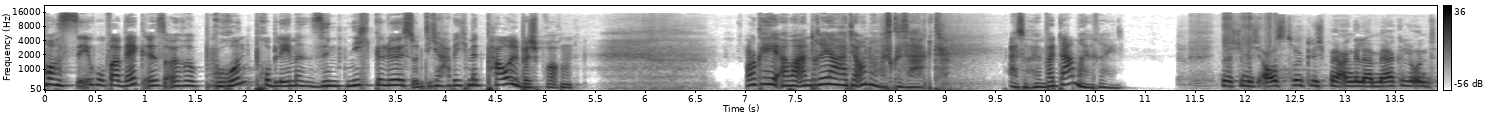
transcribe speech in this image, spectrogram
Horst Seehofer weg ist, eure Grundprobleme sind nicht gelöst und die habe ich mit Paul besprochen. Okay, aber Andrea hat ja auch noch was gesagt. Also hören wir da mal rein. Ich möchte mich ausdrücklich bei Angela Merkel und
